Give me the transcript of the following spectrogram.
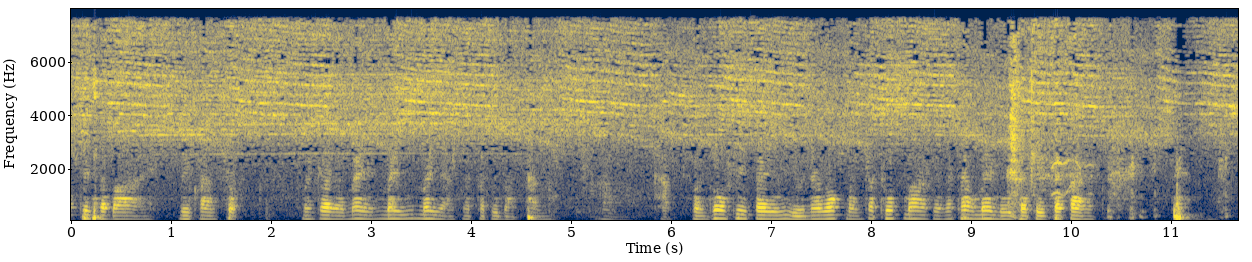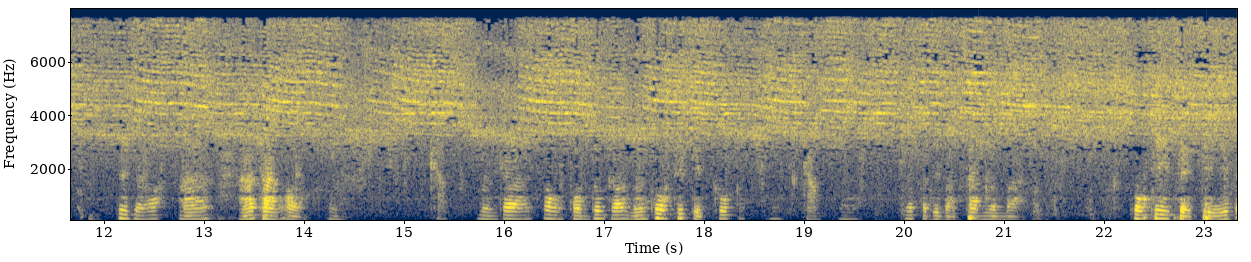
พที่สบาย มีความสุข มันก็เลยไม่ไม่ไม่อยากจะปฏิบัติธรรม ส่วนพวกที่ไปอยู่นรกมันก็ทุกข์มากจนกระทั่งไม่มีสติสตังที่จะหาหาทางออกมันก็ต้องทนทุกข์เหมือนพวกที่ติดคุกแล้วปฏิบัติธรรมลำบากพวกที่เศรษฐีไป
